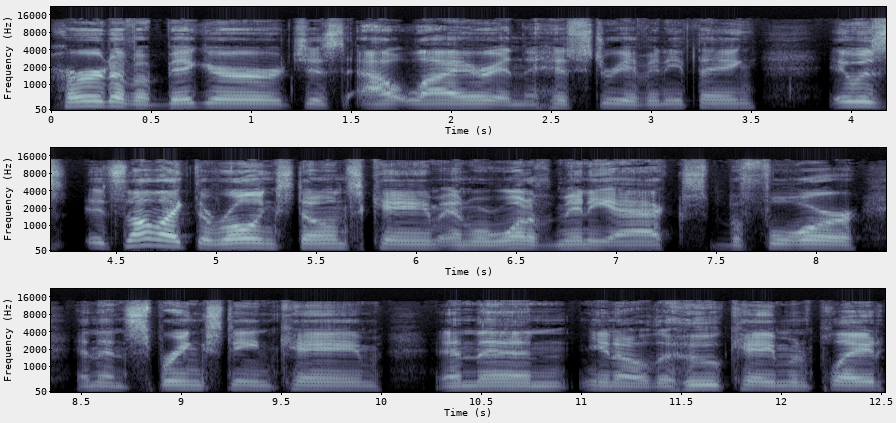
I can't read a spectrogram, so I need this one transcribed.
heard of a bigger just outlier in the history of anything? It was. It's not like the Rolling Stones came and were one of many acts before, and then Springsteen came, and then you know the Who came and played.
